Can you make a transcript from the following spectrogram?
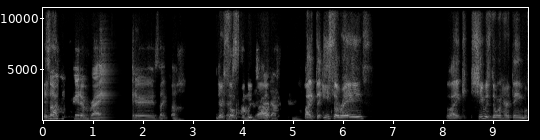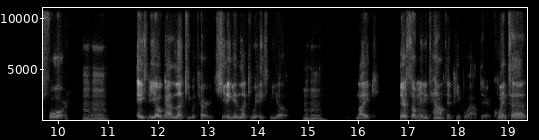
It's so not, many creative writers, like oh, there's, there's so many people out, out Like the Issa Rae's, like she was doing her thing before. Mm-hmm. HBO got lucky with her. She didn't get lucky with HBO. Mm-hmm. Like there's so many talented people out there. Quinta,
